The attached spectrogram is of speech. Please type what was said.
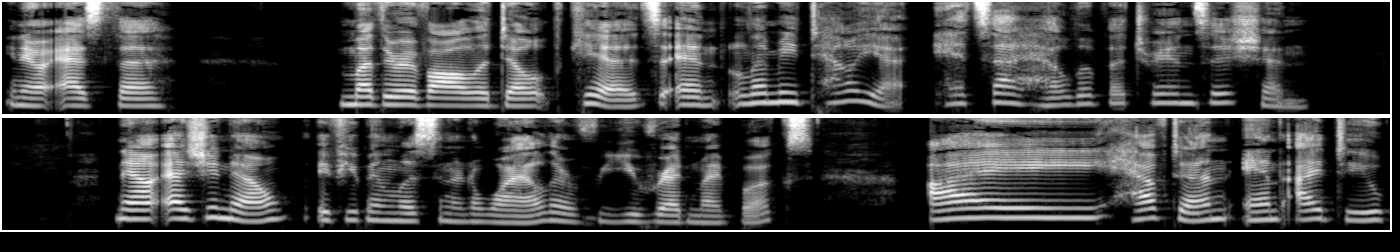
you know, as the mother of all adult kids. And let me tell you, it's a hell of a transition. Now, as you know, if you've been listening a while or you've read my books, I have done and I do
